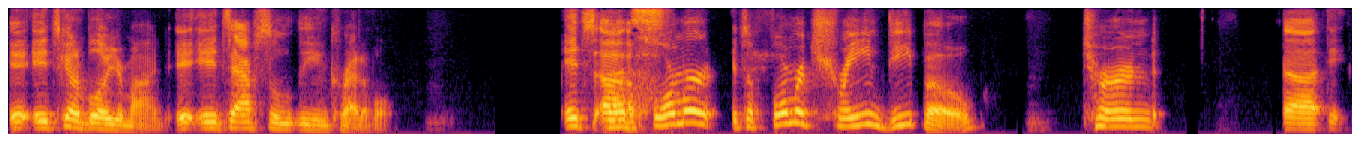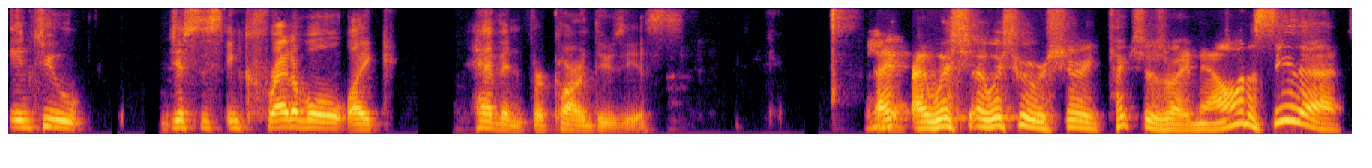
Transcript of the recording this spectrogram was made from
It- it's gonna blow your mind. It- it's absolutely incredible. It's uh, a former it's a former train depot turned uh, into just this incredible like heaven for car enthusiasts. I, I wish I wish we were sharing pictures right now. I want to see that.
